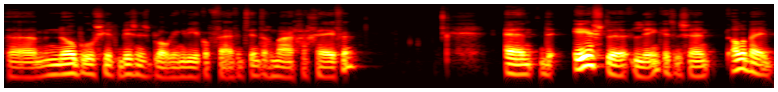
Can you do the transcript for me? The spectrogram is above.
um, No Bullshit Business Blogging die ik op 25 maart ga geven. En de eerste link, het zijn allebei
